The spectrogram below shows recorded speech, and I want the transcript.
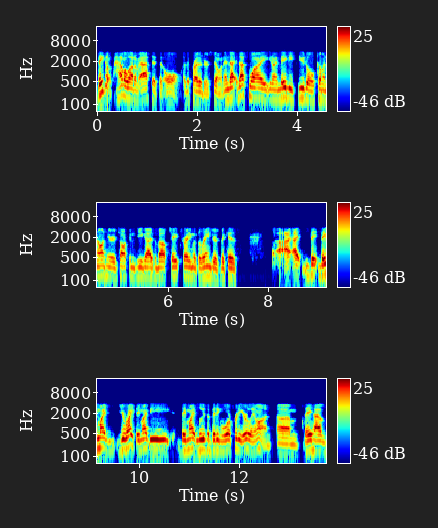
they don't have a lot of assets at all. The Predators don't, and that, that's why you know it may be futile coming on here and talking to you guys about trading with the Rangers because I, I they, they might you're right they might be they might lose a bidding war pretty early on. Um, they have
